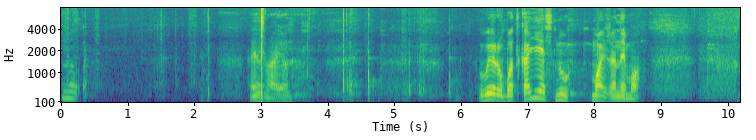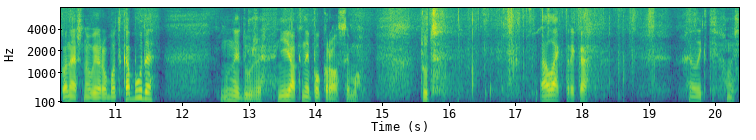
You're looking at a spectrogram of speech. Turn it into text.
ну не знаю. Вироботка є, ну майже нема. Звісно, вироботка буде. Ну не дуже. Ніяк не покрасимо. Тут електрика електри... Ось.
